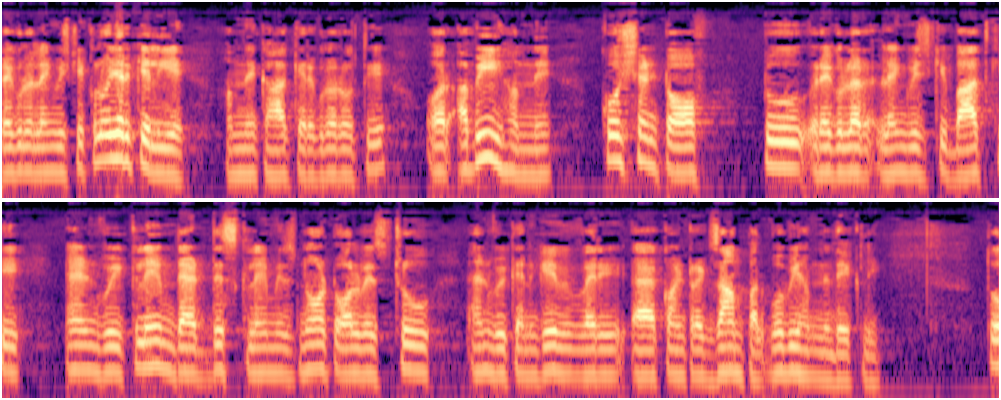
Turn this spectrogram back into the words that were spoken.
ریگولر لینگویج کے کلوجر کے لیے ہم نے کہا کہ ریگولر ہوتی ہے اور ابھی ہم نے quotient of two regular language کی بات کی and we claim that this claim is not always true and we can give very counter example وہ بھی ہم نے دیکھ لی تو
